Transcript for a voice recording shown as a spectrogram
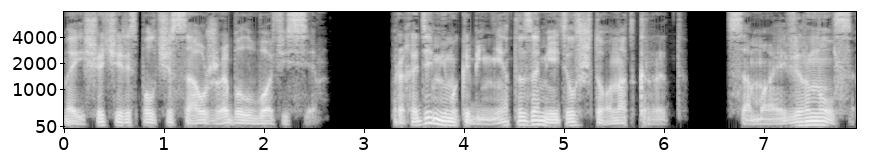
а еще через полчаса уже был в офисе. Проходя мимо кабинета, заметил, что он открыт. Сама и вернулся.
